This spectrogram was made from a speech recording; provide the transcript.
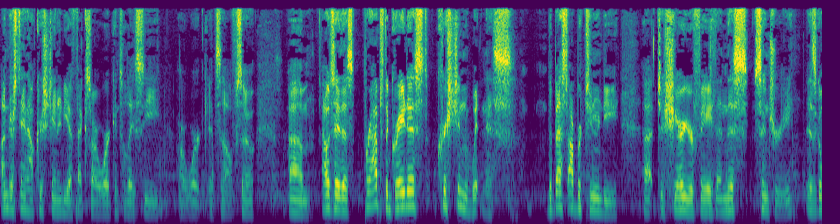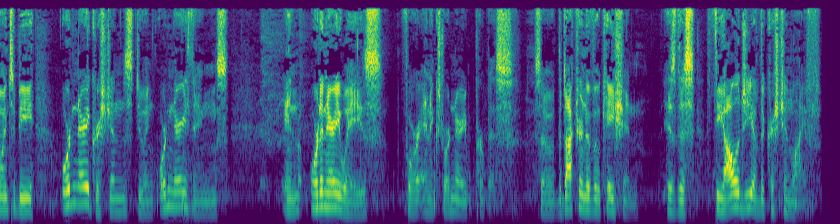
understand how Christianity affects our work until they see our work itself. So, um, I would say this perhaps the greatest Christian witness, the best opportunity uh, to share your faith in this century is going to be ordinary Christians doing ordinary things in ordinary ways for an extraordinary purpose. So, the doctrine of vocation is this theology of the Christian life.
